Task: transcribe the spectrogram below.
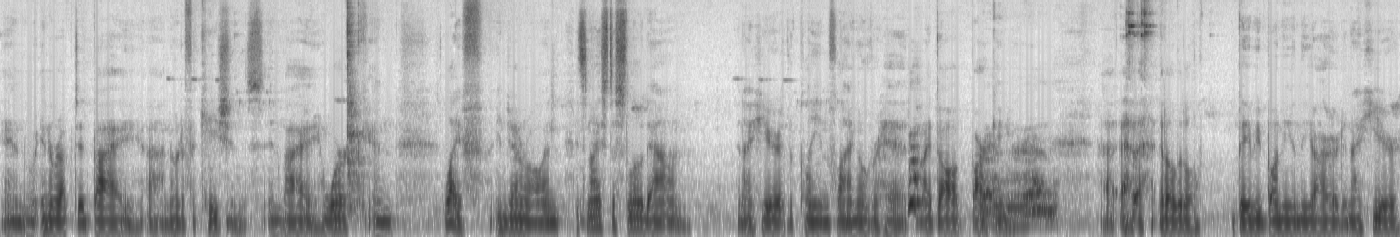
and we're interrupted by uh, notifications, and by work, and life in general. And it's nice to slow down. And I hear the plane flying overhead, my dog barking uh, at, a, at a little baby bunny in the yard, and I hear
